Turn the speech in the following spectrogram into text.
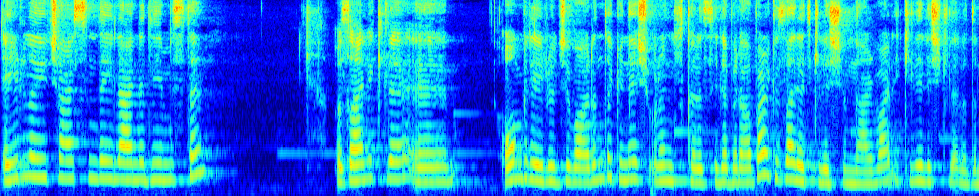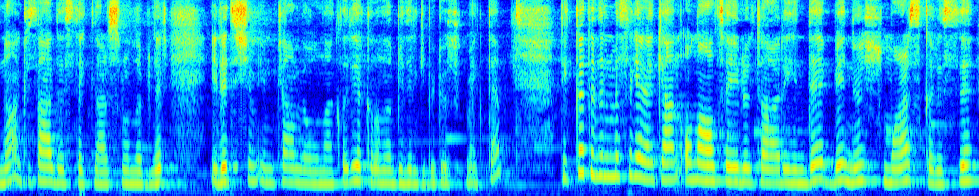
Eylül ayı içerisinde ilerlediğimizde özellikle e, 11 Eylül civarında Güneş Uranüs karesi ile beraber güzel etkileşimler var. İkili ilişkiler adına güzel destekler sunulabilir. İletişim imkan ve olanakları yakalanabilir gibi gözükmekte. Dikkat edilmesi gereken 16 Eylül tarihinde Venüs Mars karesi,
